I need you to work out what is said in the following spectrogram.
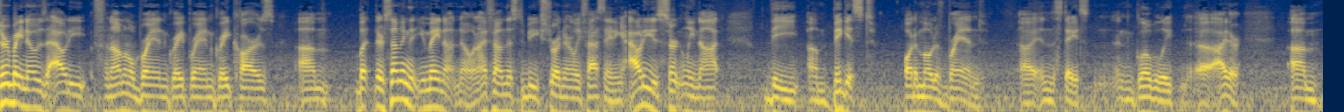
So everybody knows Audi, phenomenal brand, great brand, great cars. Um, but there's something that you may not know, and I found this to be extraordinarily fascinating. Audi is certainly not the um, biggest automotive brand uh, in the States and globally uh, either. Um,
